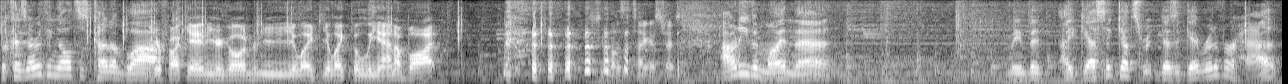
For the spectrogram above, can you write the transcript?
Because everything else is kind of blah. You're fucking. You're going. You, you like you like the Liana bot. She loves the tiger stripes. I don't even mind that. I mean, but I guess it gets. ri- Does it get rid of her hat?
